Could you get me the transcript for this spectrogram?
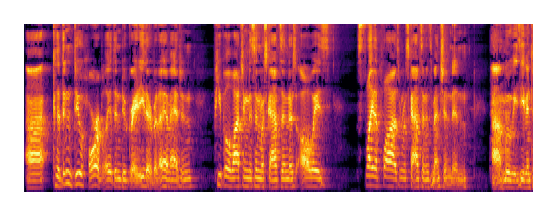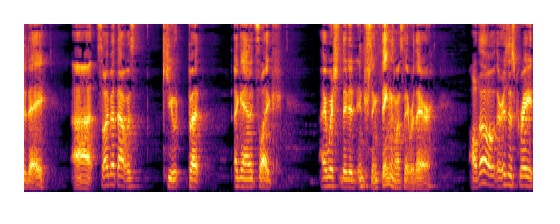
because it didn't do horribly. It didn't do great either. But I imagine people watching this in Wisconsin, there's always slight applause when Wisconsin is mentioned in uh, movies, even today. Uh, so I bet that was cute. But again, it's like I wish they did interesting things once they were there. Although there is this great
